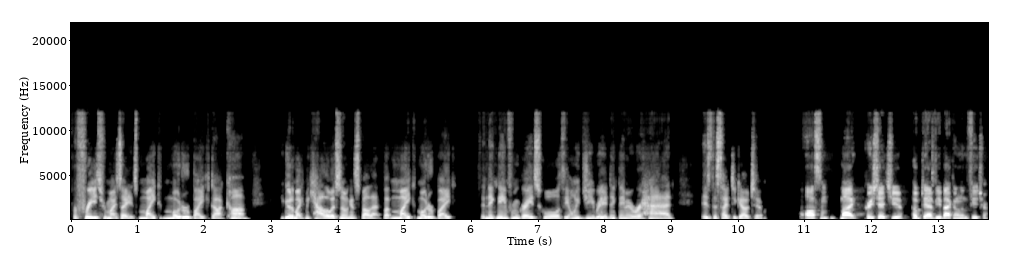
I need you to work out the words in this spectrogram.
for free through my site. It's mikemotorbike.com. You can go to Mike Michalowicz, no one can spell that, but Mike Motorbike, the nickname from grade school. It's the only G rated nickname I ever had, is the site to go to. Awesome. Mike, appreciate you. Hope to have you back on in the future.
